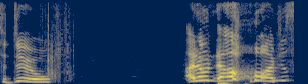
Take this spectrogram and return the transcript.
to do I don't know. I'm just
